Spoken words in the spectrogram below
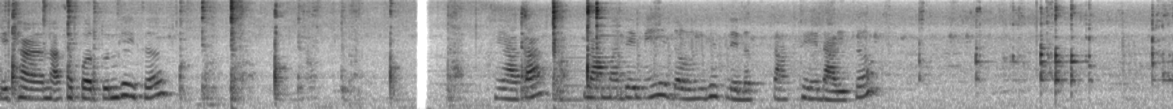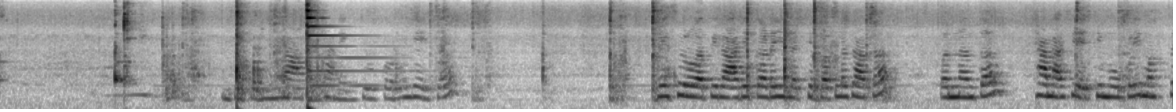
हे छान असं परतून घ्यायचं. हे आता यामध्ये मी दळून घेतलेलं टाकते डाळीचं. असं करून घ्यायचं. हे सुरुवातीला आधी कढईला चिपकलं जातं पण नंतर छान अशी याची मोकळी मस्त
